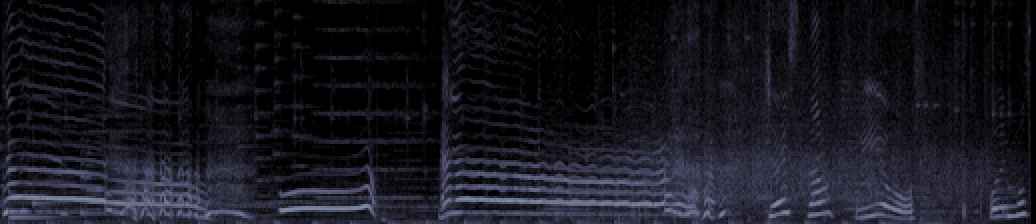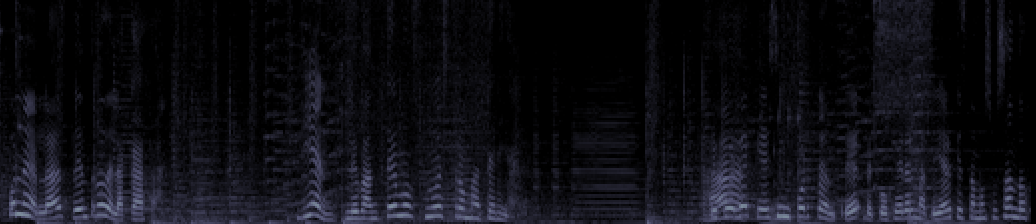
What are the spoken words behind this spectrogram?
¡Bien! Ya están fríos. Podemos ponerlas dentro de la caja. Bien, levantemos nuestro material. Recuerda Ah, que es importante recoger el material que estamos usando.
